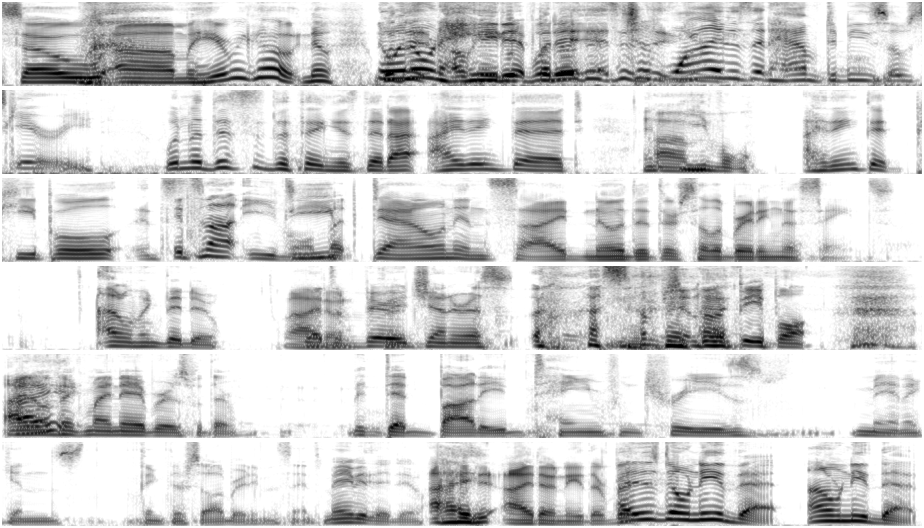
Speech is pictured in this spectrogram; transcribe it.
so um, here we go. No, No, well, I don't okay, hate it, well, but it, it's just the- why does it have to be so scary Well, no, this is the thing is that I, I think that and um, evil? I think that people it's, It's not evil, deep but down inside know that they're celebrating the saints. I don't think they do. I That's a very think- generous assumption on people. I don't I- think my neighbors with their dead body hanging from trees, mannequins, think they're celebrating the saints. Maybe they do. I I don't either. But I just don't need that. I don't need that.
